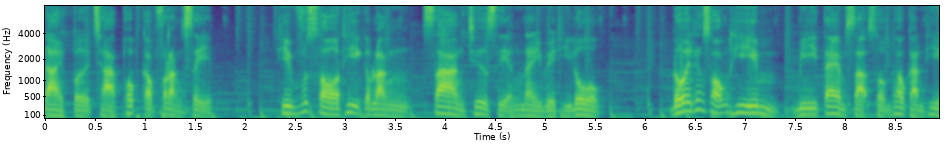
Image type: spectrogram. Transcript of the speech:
ได้เปิดฉากพบกับฝรั่งเศส ทีมฟุตซอลที่กำลังสร้างชื่อเสียงในเวทีโลก โดยทั้งสองทีมมีแต้มสะสมเท่ากันที่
